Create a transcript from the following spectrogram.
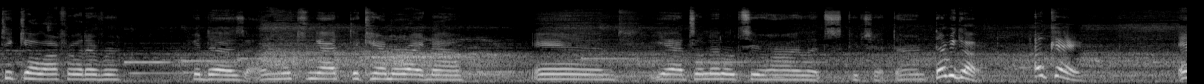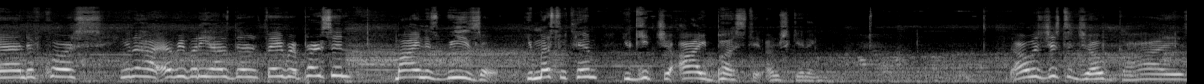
tick y'all off or whatever. If it does, I'm looking at the camera right now, and yeah, it's a little too high. Let's scooch that down. There we go. Okay. And of course, you know how everybody has their favorite person? Mine is Weezer. You mess with him, you get your eye busted. I'm just kidding. That was just a joke, guys.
